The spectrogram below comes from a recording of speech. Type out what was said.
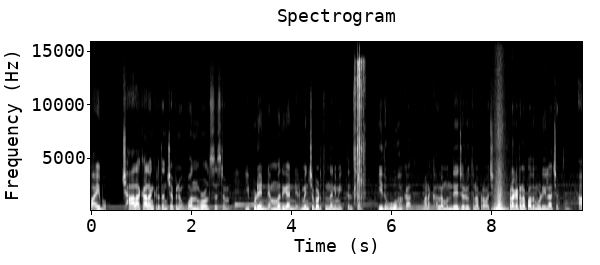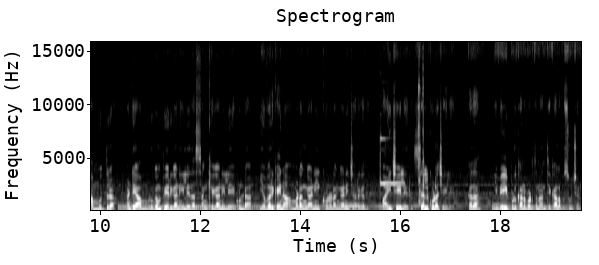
బైబుల్ చాలా కాలం క్రితం చెప్పిన వన్ వరల్డ్ సిస్టమ్ ఇప్పుడే నెమ్మదిగా నిర్మించబడుతుందని మీకు తెలుసా? ఇది ఊహ కాదు. మన కళ్ళ ముందే జరుగుతున్న ప్రవచనం. ప్రకటన పదమూడు ఇలా చెప్తుంది. ఆ ముద్ర అంటే ఆ మృగం పేరు గానీ లేదా సంఖ్య గానీ లేకుండా ఎవరికైనా అమ్మడం గానీ కొనడం గానీ జరగదు. బై చేయలేరు. సెల్ కూడా చేయలేరు. కదా? ఇవే ఇప్పుడు కనబడుతున్న అంత్యకాలపు సూచనలు.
